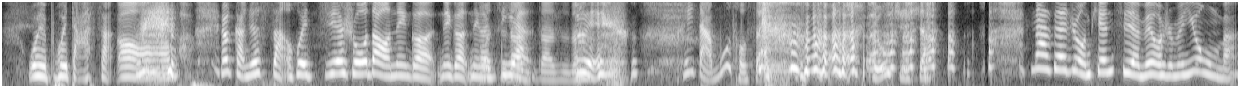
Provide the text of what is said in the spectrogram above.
我也不会打伞，哦 然后感觉伞会接收到那个那个那个电，对，可以打木头伞、油纸伞。那在这种天气也没有什么用吧？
